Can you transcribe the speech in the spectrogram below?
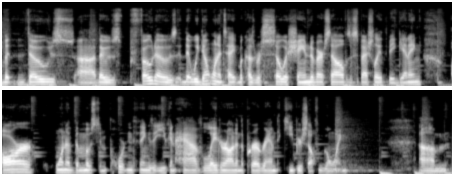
But those uh, those photos that we don't want to take because we're so ashamed of ourselves, especially at the beginning, are one of the most important things that you can have later on in the program to keep yourself going. Um,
